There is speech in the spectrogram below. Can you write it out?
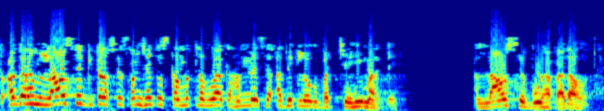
तो अगर हम लाओसे की तरफ़ से समझें तो उसका मतलब हुआ कि हम में से अधिक लोग बच्चे ही मरते हैं। लाओस से बूढ़ा पैदा होता है।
